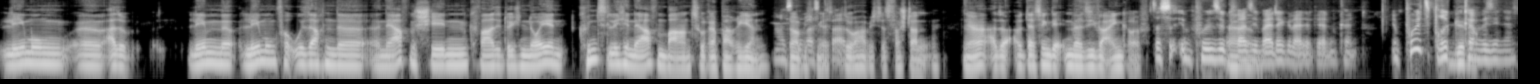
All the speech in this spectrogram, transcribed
Lähmung, äh, also Lähm, Lähmung verursachende äh, Nervenschäden quasi durch neue künstliche Nervenbahnen zu reparieren. So habe ich, mir- so hab ich das verstanden. Ja, also deswegen der invasive Eingriff. Dass Impulse quasi Ähm. weitergeleitet werden können. Impulsbrücken Genau. können wir sie nennen.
